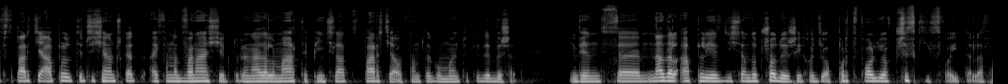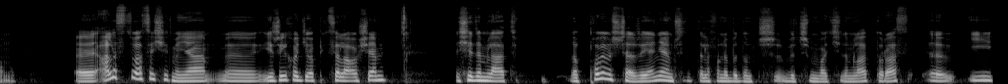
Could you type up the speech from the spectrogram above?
wsparcie Apple tyczy się na przykład iPhone 12, który nadal ma te 5 lat wsparcia od tamtego momentu, kiedy wyszedł. Więc e, nadal Apple jest gdzieś tam do przodu, jeżeli chodzi o portfolio wszystkich swoich telefonów. Ale sytuacja się zmienia. Jeżeli chodzi o Pixela 8, te 7 lat, no powiem szczerze, ja nie wiem, czy te telefony będą wytrzymywać 7 lat, to raz. E, I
